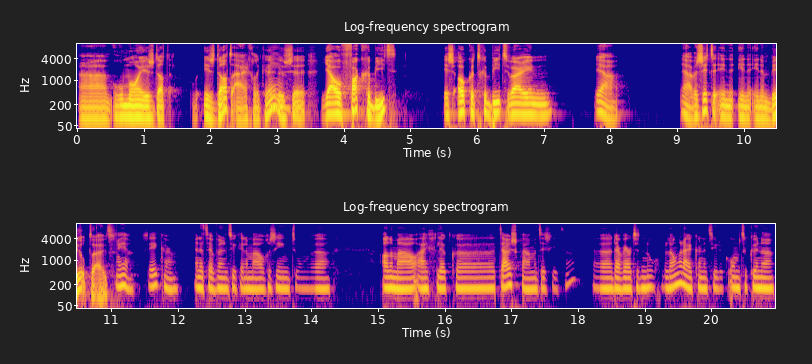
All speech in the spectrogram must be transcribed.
Mhm. hoe mooi is dat is dat eigenlijk? Hè? Dus uh, jouw vakgebied is ook het gebied waarin, ja, ja we zitten in, in, in een beeldtijd. Ja, zeker. En dat hebben we natuurlijk helemaal gezien toen we allemaal eigenlijk uh, thuis kwamen te zitten. Uh, daar werd het nog belangrijker natuurlijk om te kunnen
